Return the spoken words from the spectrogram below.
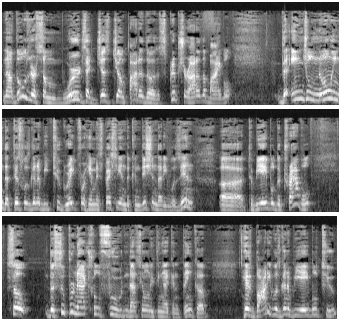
Now, those are some words that just jump out of the scripture, out of the Bible. The angel, knowing that this was going to be too great for him, especially in the condition that he was in, uh, to be able to travel. So, the supernatural food, and that's the only thing I can think of, his body was going to be able to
